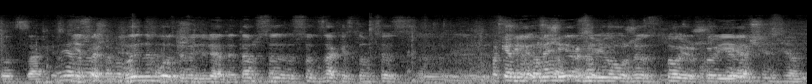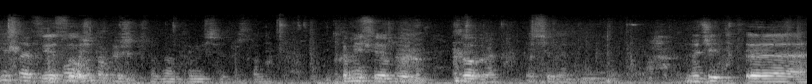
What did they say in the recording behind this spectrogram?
соцзахисту. Ну, я Ні, думаю, так, що ви не будете виділяти. Там з соцзахистом це з Пакет е, документів. чергою вже з тою, що Первое є. еще сделаем. Если Здесь помощь он. по крыше, чтобы нам комиссию прислали. Комісія буде. Добре. Спасибо. Значить, е,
